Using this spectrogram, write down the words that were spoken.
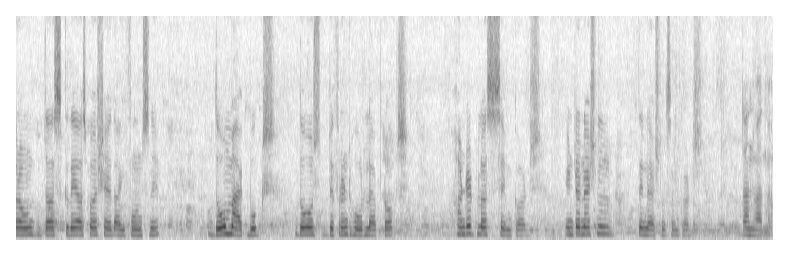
ਅਰਾਊਂਡ 10 ਕੁ ਦੇ ਆਸ-ਪਾਸ ਸ਼ਾਇਦ ਆਈਫੋਨਸ ਨੇ। ਦੋ ਮੈਕਬੁੱਕਸ ਦੋ ਡਿਫਰੈਂਟ ਹੋਰ laptops 100 plus SIM cards international ਤੇ ਨੈਸ਼ਨਲ ਸਿਮ ਕਾਰਡਸ ਧੰਨਵਾਦ ਮੈਮ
